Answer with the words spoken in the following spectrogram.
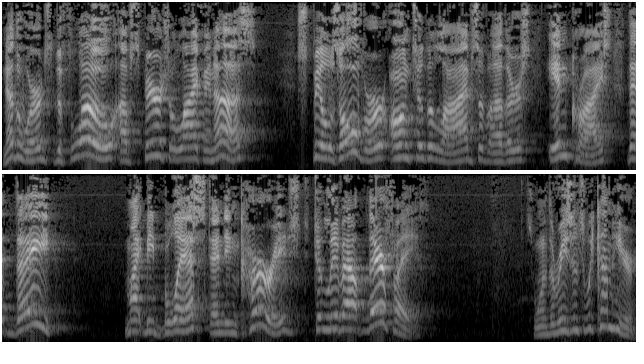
In other words, the flow of spiritual life in us spills over onto the lives of others in Christ that they might be blessed and encouraged to live out their faith. It's one of the reasons we come here.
